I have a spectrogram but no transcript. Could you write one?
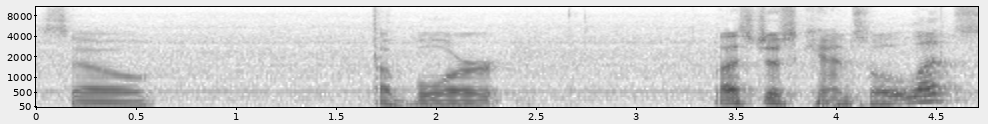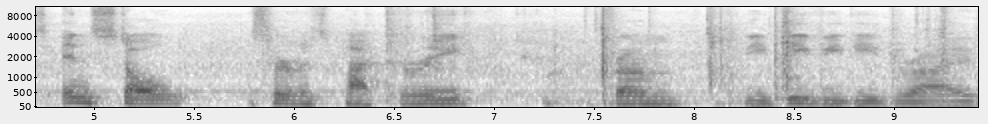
so abort let's just cancel let's install service pack 3 from the DVD drive.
